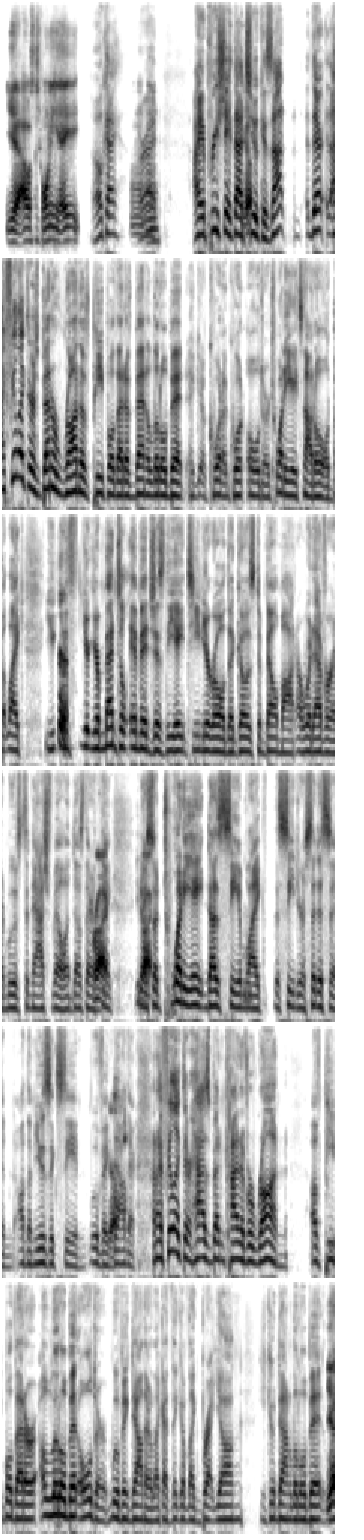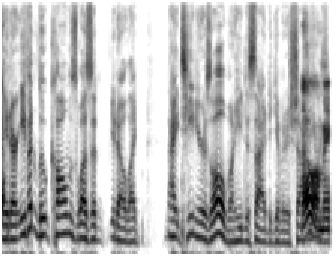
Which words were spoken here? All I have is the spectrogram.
yeah, I was 28. Okay. All Mhm. right. I appreciate that Yep. too, because that there I feel like there's been a run of people that have been a little bit uh, quote unquote older. 28's not old, but like you, Sure. your, your mental image is the 18 year old that goes to Belmont or whatever and moves to Nashville and does their Right. thing. You know, Right. Mm-hmm. so 28 does seem like the senior citizen on the music scene moving Yeah. down there. And I feel like there has been kind of a run of people that are a little bit older moving down there. Like I think of like Brett Young, he came down a little bit Yeah. later. Even Luke Combs wasn't, you know, like 19 years old when he decided to give it a shot. No, I mean,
